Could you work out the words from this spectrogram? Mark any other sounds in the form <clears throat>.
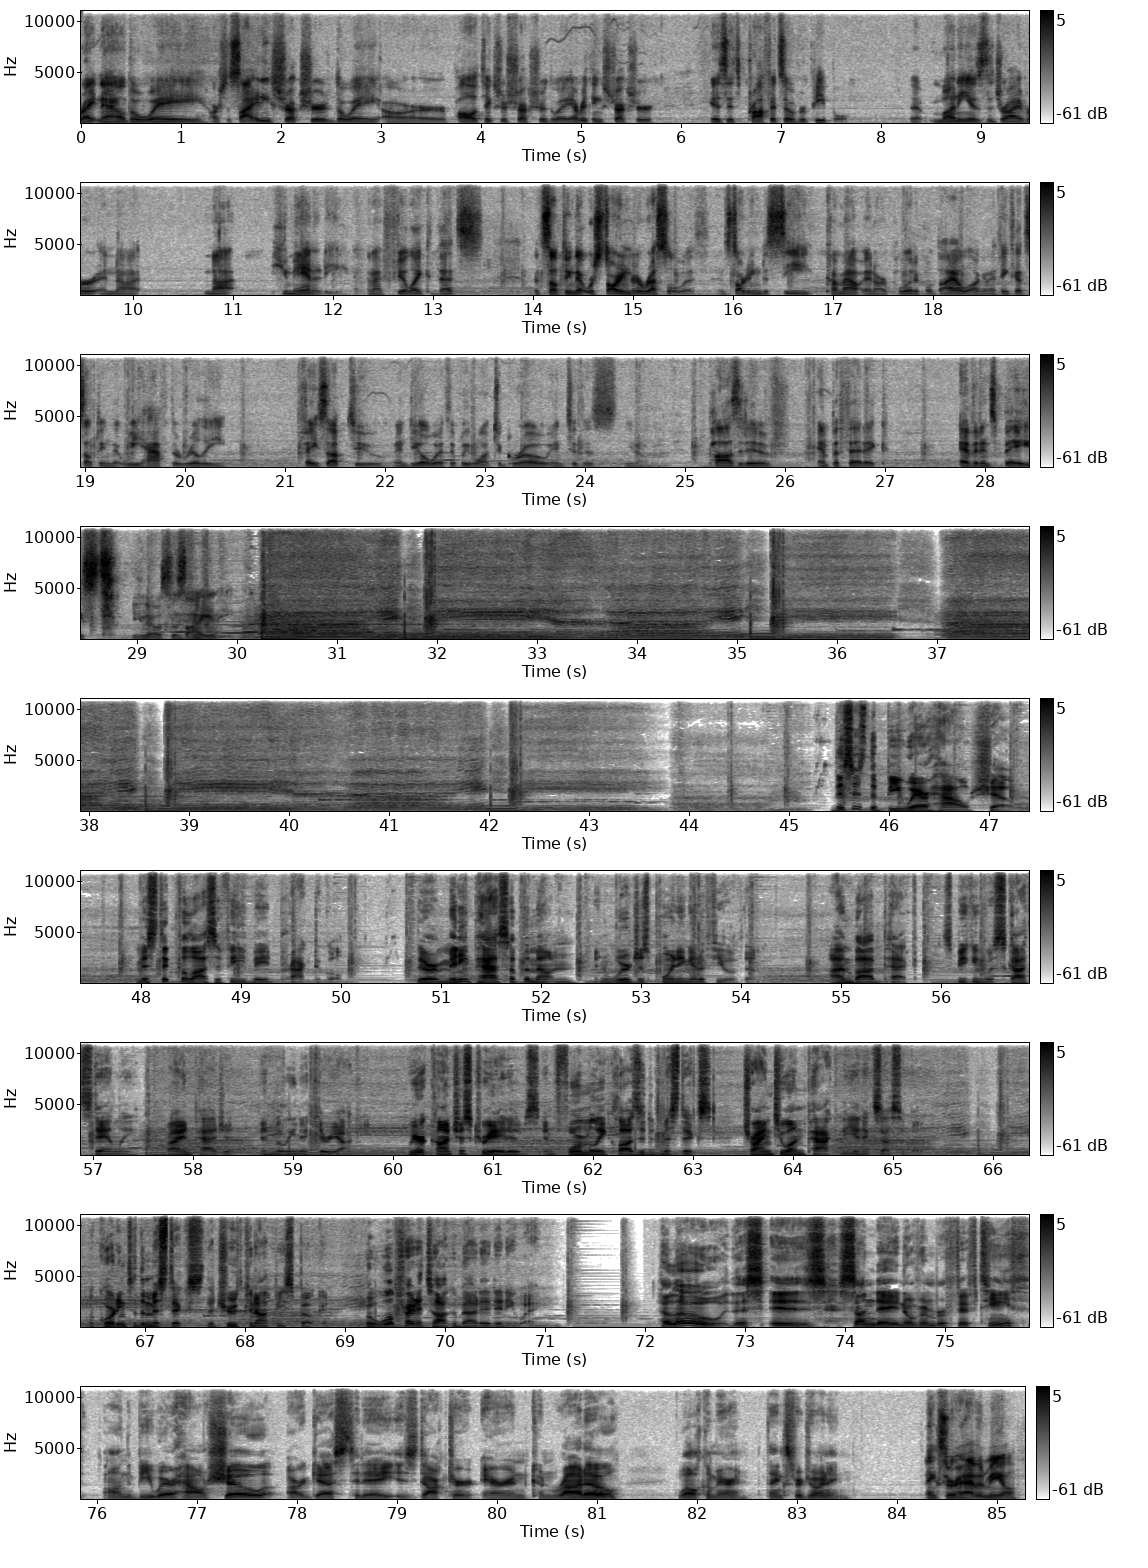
right now the way our society is structured the way our politics are structured the way everything's structured is it's profits over people. That money is the driver and not not humanity. And i feel like that's that's something that we're starting to wrestle with and starting to see come out in our political dialogue. And i think that's something that we have to really face up to and deal with if we want to grow into this you know positive empathetic evidence-based you know society This is the Be Where How show. Mystic philosophy made practical. There are many paths up the mountain, and we're just pointing at a few of them. I'm Bob Peck, speaking with Scott Stanley, Ryan Paget, and Melina Kiriaki. We are conscious creatives and formerly closeted mystics trying to unpack the inaccessible. According to the mystics, the truth cannot be spoken, but we'll try to talk about it anyway. Hello, this is Sunday, November 15th on the Be Where How show. Our guest today is Dr. Aaron Conrado. Welcome, Aaron. Thanks for joining. thanks for having me all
